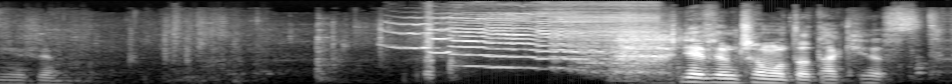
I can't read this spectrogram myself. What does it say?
Nie wiem. Nie wiem czemu to tak jest.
